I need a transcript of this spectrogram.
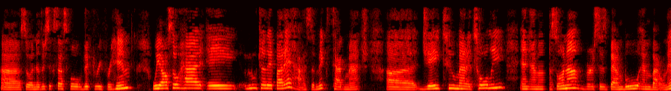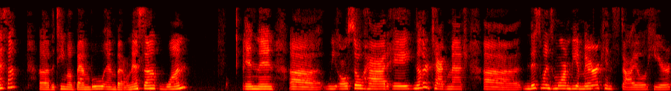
uh, so another successful victory for him. We also had a lucha de parejas, a mixed tag match uh, J2 Maratoli and Amazona versus Bamboo and Baronesa. Uh, the team of Bamboo and Baronesa won. And then uh, we also had a, another tag match. Uh, this one's more on the American style here.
